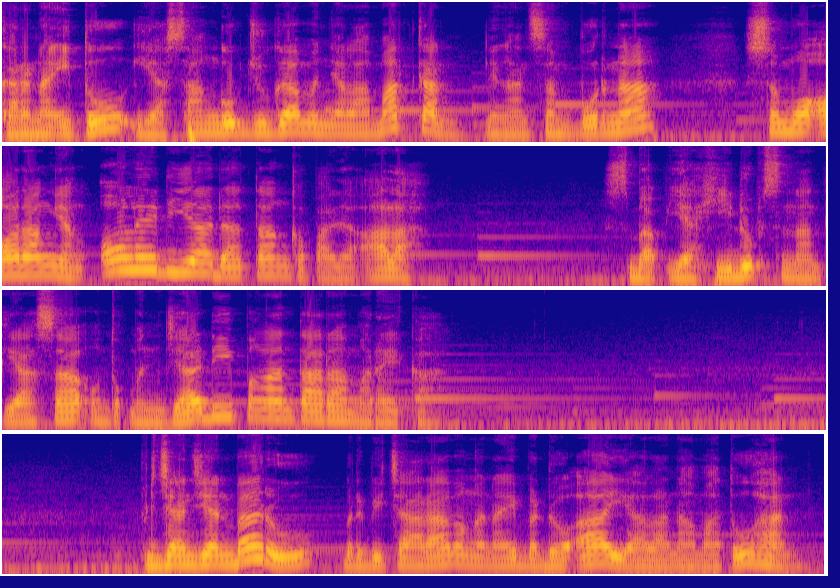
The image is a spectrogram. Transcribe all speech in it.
Karena itu ia sanggup juga menyelamatkan dengan sempurna semua orang yang oleh dia datang kepada Allah sebab ia hidup senantiasa untuk menjadi pengantara mereka. Perjanjian baru berbicara mengenai berdoa ialah nama Tuhan.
